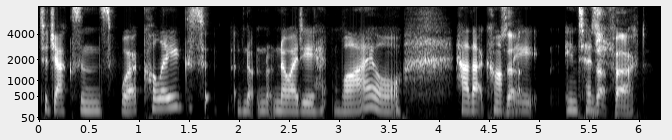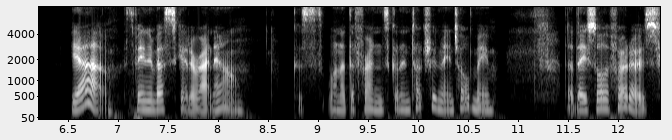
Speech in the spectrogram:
to Jackson's work colleagues, no, no, idea why or how that can't Is that- be Is intentional. that fact? Yeah, it's being investigated right now because one of the friends got in touch with me and told me that they saw the photos.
